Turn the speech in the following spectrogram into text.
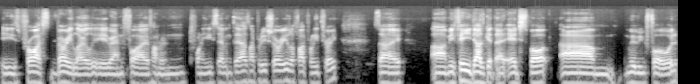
He's priced very lowly, around 527,000. I'm pretty sure he is, or 523. So um, if he does get that edge spot um, moving forward,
